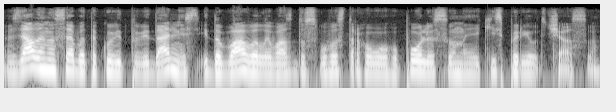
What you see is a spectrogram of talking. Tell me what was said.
взяли на себе таку відповідальність і додали вас до свого страхового полюсу на якийсь період часу.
